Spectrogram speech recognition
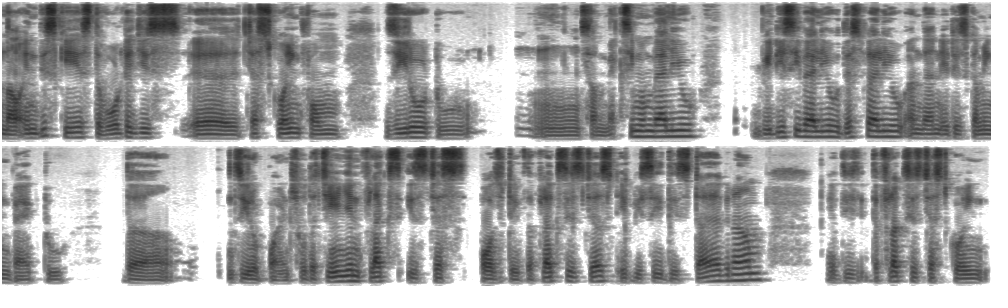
now in this case the voltage is uh, just going from 0 to um, some maximum value VDC value this value and then it is coming back to the zero point. So the change in flux is just positive. The flux is just if we see this diagram if the, the flux is just going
